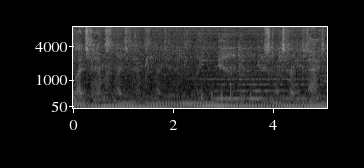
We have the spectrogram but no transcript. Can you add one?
sledgehammer, start turning back.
